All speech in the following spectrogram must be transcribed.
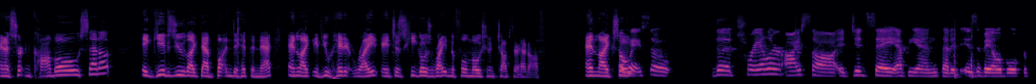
and a certain combo setup, it gives you like that button to hit the neck. And like if you hit it right, it just he goes right into full motion and chops their head off. And like so okay, so the trailer I saw, it did say at the end that it is available for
